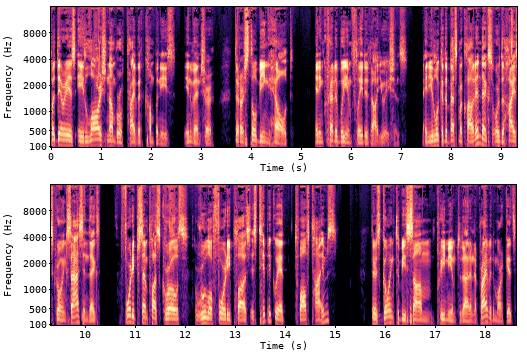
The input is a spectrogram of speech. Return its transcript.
but there is a large number of private companies in venture that are still being held at incredibly inflated valuations. And you look at the best cloud index or the highest growing SaaS index, 40% plus growth, rule of 40 plus is typically at 12 times. There's going to be some premium to that in the private markets,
